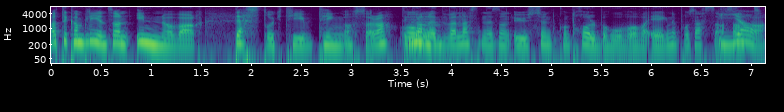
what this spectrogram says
At det kan bli en sånn innover-destruktiv ting også, da. Det kan og, være nesten et sånn usunt kontrollbehov over egne prosesser. sant? ja,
